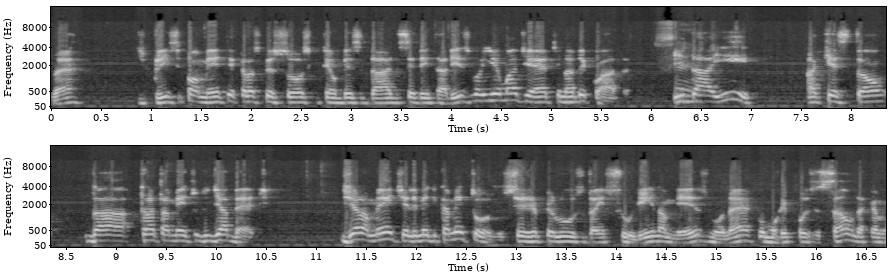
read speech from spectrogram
né? Principalmente aquelas pessoas que têm obesidade, sedentarismo e uma dieta inadequada. Certo. E daí a questão do tratamento do diabetes. Geralmente ele é medicamentoso, seja pelo uso da insulina mesmo, né, como reposição daquela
